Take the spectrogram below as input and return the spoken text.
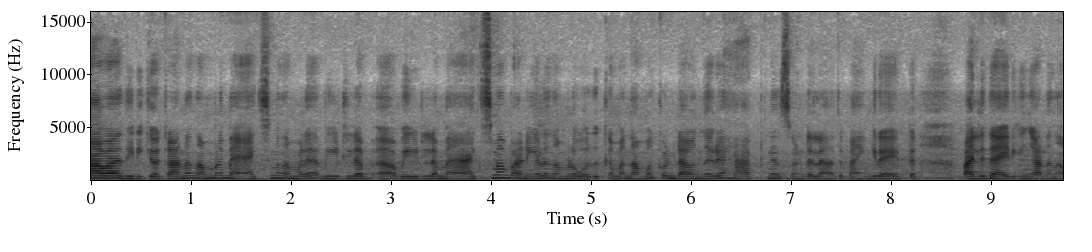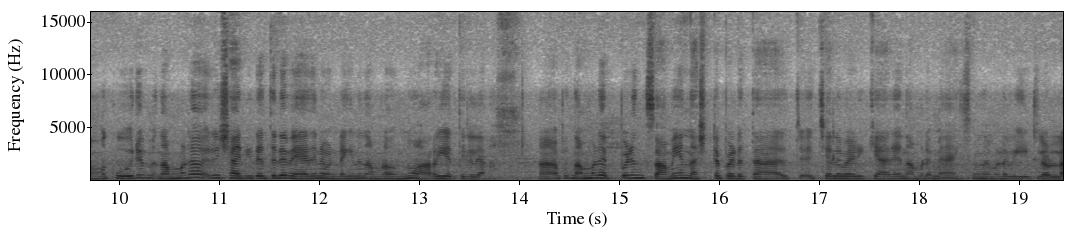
ആവാതിരിക്കുക. കാരണം നമ്മൾ മാക്സിമം നമ്മൾ വീട്ടിലെ വീട്ടിലെ മാക്സിമം പണികൾ നമ്മൾ ഒതുക്കുമ്പോൾ നമുക്കുണ്ടാകുന്ന ഒരു ഹാപ്പിനെസ് ഉണ്ടല്ലോ. അത് ഭയങ്കരമായിട്ട് വലുതായിരിക്കും. കാരണം നമുക്ക് ഒരു നമ്മുടെ ഒരു ശരീരത്തിൽ വേദന ഉണ്ടെങ്കിൽ നമ്മളൊന്നും അറിയത്തില്ല. അപ്പം നമ്മളെപ്പോഴും സമയം നഷ്ടപ്പെടുത്താ ചിലവഴിക്കാതെ നമ്മൾ മാക്സിമം നമ്മുടെ വീട്ടിലുള്ള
